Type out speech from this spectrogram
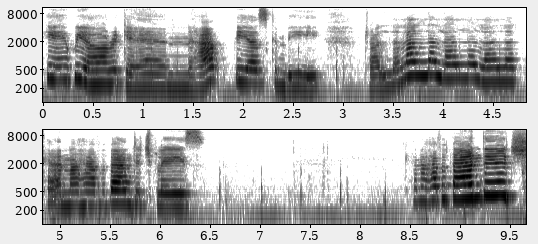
Here we are again, happy as can be. Tra la la la la la la la. Can I have a bandage, please? Can I have a bandage?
